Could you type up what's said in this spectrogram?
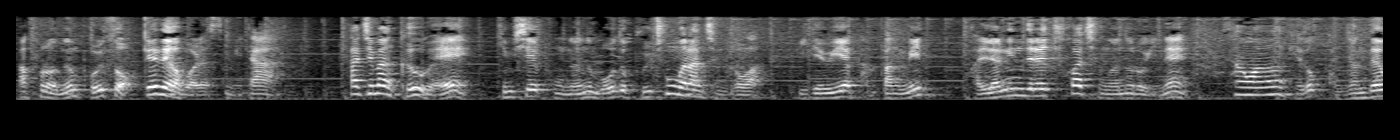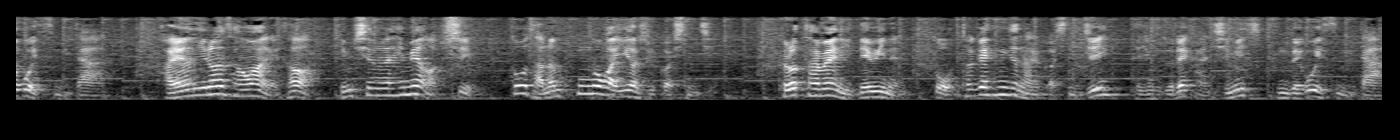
앞으로는 볼 수 없게 되어버렸습니다. 하지만 그 외에 김 씨의 폭로는 모두 불충분한 증거와 이대위의 반박 및 관련인들의 추가 증언으로 인해 상황은 계속 반전되고 있습니다. 과연 이런 상황에서 김 씨는 해명 없이 또 다른 폭로가 이어질 것인지 그렇다면 이대위는 또 어떻게 행전할 것인지 대중들의 관심이 집중되고 있습니다.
